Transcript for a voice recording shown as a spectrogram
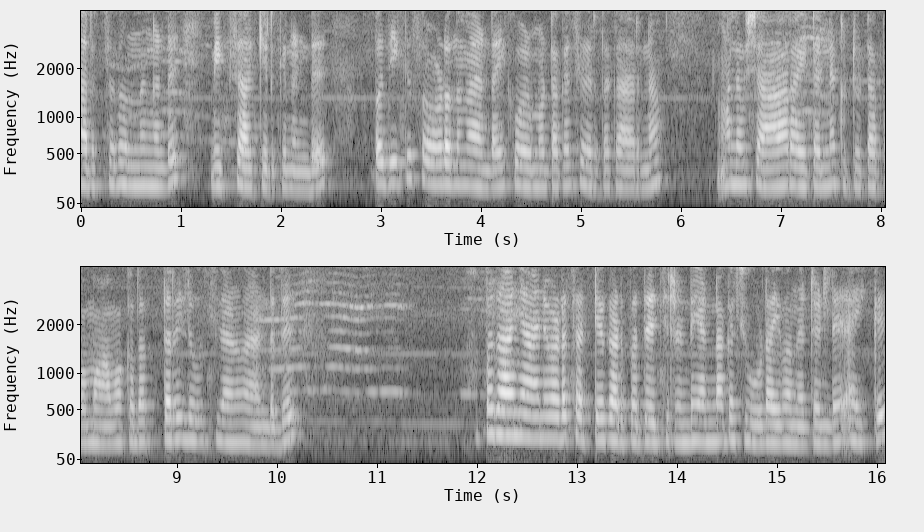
അരച്ചതൊന്നും കണ്ട് മിക്സ് ആക്കി എടുക്കുന്നുണ്ട് അപ്പോൾ ഇതിക്ക് സോഡ ഒന്നും വേണ്ട ഈ കോഴിമുട്ടൊക്കെ ചേർത്ത കാരണം നല്ല ഉഷാറായിട്ട് തന്നെ കിട്ടും അപ്പോൾ മാവൊക്കെ അത് അത്ര ലൂസിലാണ് വേണ്ടത്. അപ്പോൾ ഇതാ ഞാനിവിടെ ചട്ടിയൊക്കെ അടുപ്പത്ത് വെച്ചിട്ടുണ്ട്. എണ്ണയൊക്കെ ചൂടായി വന്നിട്ടുണ്ട്. അതിക്ക്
